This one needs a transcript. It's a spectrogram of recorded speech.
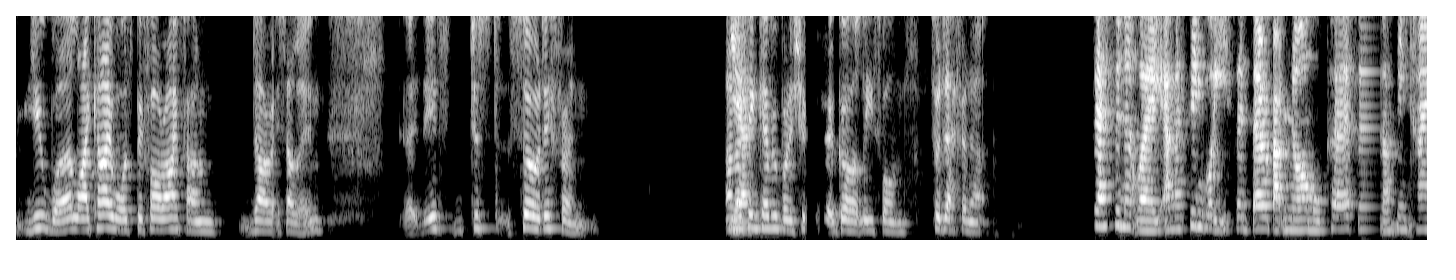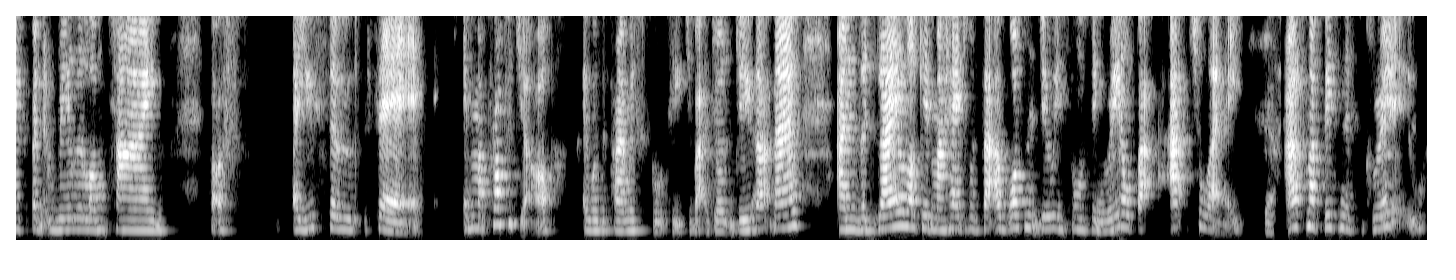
you were, like I was before I found direct selling. It's just so different. And yeah. I think everybody should go at least once for definite. Definitely. And I think what you said there about normal person, I think I spent a really long time sort of, I used to say in my proper job, I was a primary school teacher, but I don't do that now. And the dialogue in my head was that I wasn't doing something real, but actually, yeah. as my business grew,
